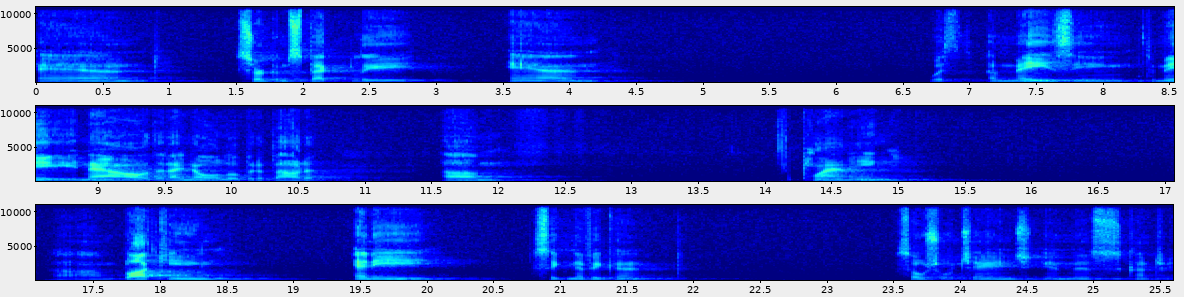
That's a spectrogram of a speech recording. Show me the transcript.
and circumspectly and with amazing, to me, now that I know a little bit about it, um, planning, um, blocking any significant social change in this country.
